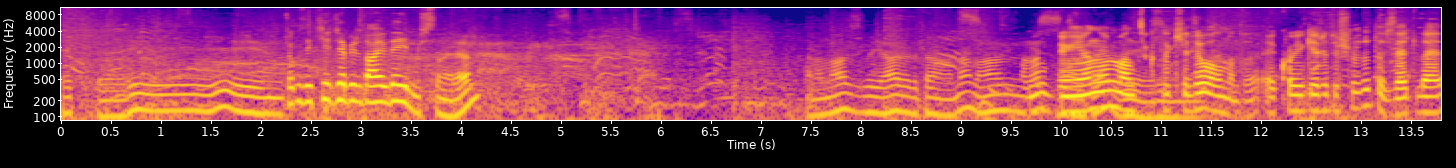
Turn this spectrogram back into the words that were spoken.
peklerin. Çok zekice bir dive değilmiş sanırım. Namazlı yardan aman. Ama dünyanın en mantıklı kili olmadı. Eko'yu geri düşürdü de Zed'le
